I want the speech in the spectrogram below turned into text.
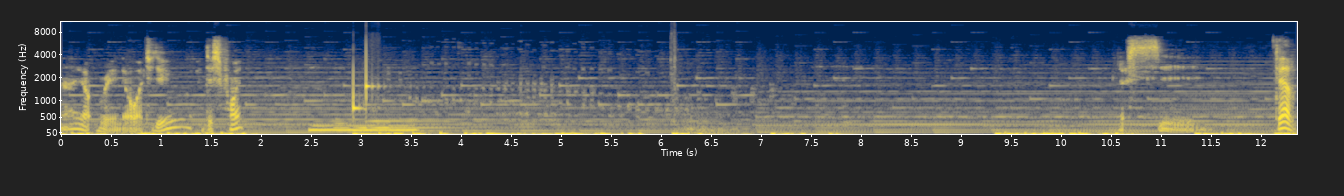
I don't really know what to do at this point. Let's see. They have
